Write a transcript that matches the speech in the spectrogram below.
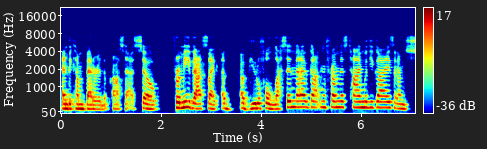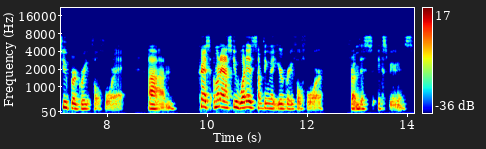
and become better in the process. So for me, that's like a, a beautiful lesson that I've gotten from this time with you guys, and I'm super grateful for it. Um, Chris, I'm going to ask you, what is something that you're grateful for from this experience?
